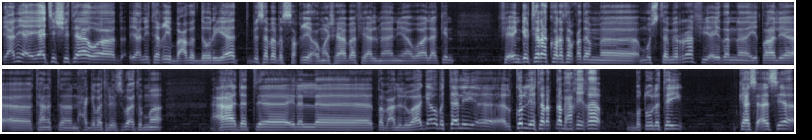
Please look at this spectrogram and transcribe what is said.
يعني يأتي الشتاء ويعني تغيب بعض الدوريات بسبب الصقيع وما شابه في ألمانيا ولكن في إنجلترا كرة القدم مستمرة. في أيضا إيطاليا كانت انحجبت الأسبوع ثم عادت إلى طبعا الواقع وبالتالي الكل يترقب حقيقة بطولتي كأس آسيا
